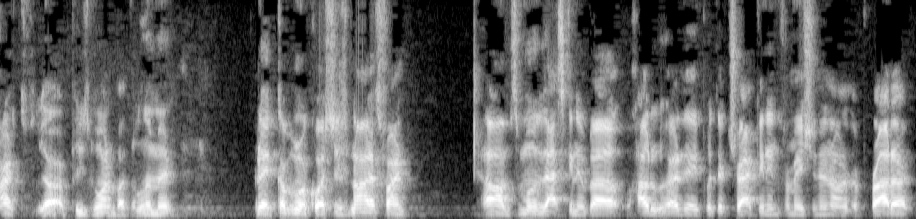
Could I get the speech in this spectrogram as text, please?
All right, uh, please go on about the limit. A couple more questions. No, that's fine. Um, someone was asking about how do how do they put their tracking information in on their product.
